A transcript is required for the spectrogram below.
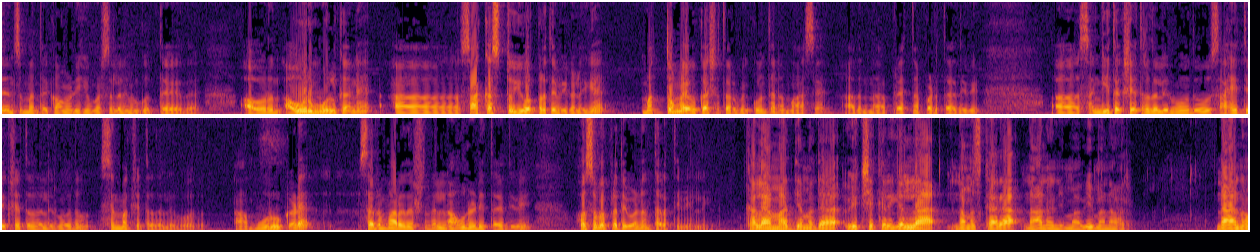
ಸೆನ್ಸ್ ಮತ್ತು ಕಾಮಿಡಿ ಹ್ಯೂಮರ್ಸ್ ಎಲ್ಲ ನಿಮಗೆ ಗೊತ್ತೇ ಇದೆ. ಅವ್ರ ಅವ್ರ ಮೂಲಕನೇ ಸಾಕಷ್ಟು ಯುವ ಪ್ರತಿಭೆಗಳಿಗೆ ಮತ್ತೊಮ್ಮೆ ಅವಕಾಶ ತರಬೇಕು ಅಂತ ನಮ್ಮ ಆಸೆ. ಅದನ್ನು ಪ್ರಯತ್ನ ಪಡ್ತಾ ಇದ್ದೀವಿ. ಸಂಗೀತ ಕ್ಷೇತ್ರದಲ್ಲಿರ್ಬೋದು, ಸಾಹಿತ್ಯ ಕ್ಷೇತ್ರದಲ್ಲಿರ್ಬೋದು, ಸಿನಿಮಾ ಕ್ಷೇತ್ರದಲ್ಲಿರ್ಬೋದು. ಆ ಮೂರೂ ಕಡೆ ಸರ್ ಮಾರ್ಗದರ್ಶನದಲ್ಲಿ ನಾವು ನಡೀತಾ ಇದ್ದೀವಿ. ಹೊಸಬ ಪ್ರತಿಭೆಗಳನ್ನು ತರ್ತೀವಿ ಇಲ್ಲಿಗೆ ಕಲಾ ಮಾಧ್ಯಮದ ವೀಕ್ಷಕರಿಗೆಲ್ಲ ನಮಸ್ಕಾರ. ನಾನು ನಿಮ್ಮ ವಿಮನವರ್ ನಾನು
